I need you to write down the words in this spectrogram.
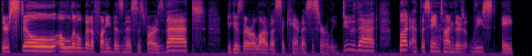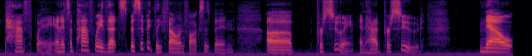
There's still a little bit of funny business as far as that because there are a lot of us that can't necessarily do that, but at the same time, there's at least a pathway, and it's a pathway that specifically Fallon Fox has been uh, pursuing and had pursued. Now,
